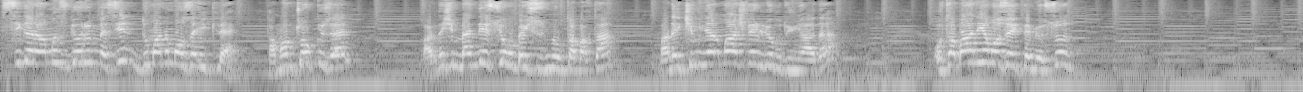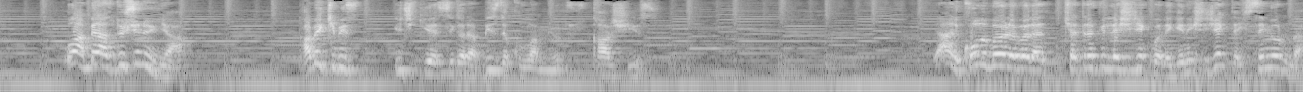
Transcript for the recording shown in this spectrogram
sigaramız görünmesin, dumanı mozaikle. Tamam çok güzel. Kardeşim ben de istiyorum 500 milyon tabaktan. Bana 2 milyar maaş veriliyor bu dünyada. O tabağı niye mozaiklemiyorsun? Ulan biraz düşünün ya. Tabii ki biz içkiye, sigara biz de kullanmıyoruz. Karşıyız. Yani konu böyle böyle çetrefilleşecek böyle genişleyecek de istemiyorum da.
